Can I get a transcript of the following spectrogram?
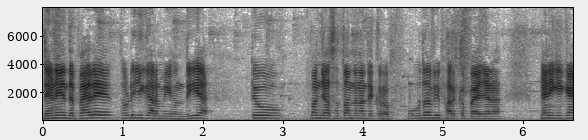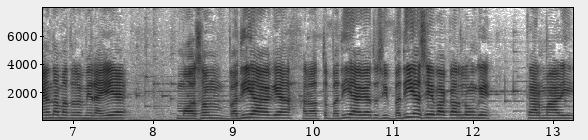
ਦਿਨੇ ਦੁਪਹਿਰੇ ਥੋੜੀ ਜੀ ਗਰਮੀ ਹੁੰਦੀ ਆ, ਤੇ ਉਹ 5-7 ਦਿਨਾਂ ਦੇ ਕਰੋ, ਉਹਦਾ ਵੀ ਫ਼ਰਕ ਪੈ ਜਾਣਾ। ਯਾਨੀ ਕਿ ਕਹਿਣ ਦਾ ਮਤਲਬ ਮੇਰਾ ਇਹ ਹੈ ਮੌਸਮ ਵਧੀਆ ਆ ਗਿਆ, ਰੁੱਤ ਵਧੀਆ ਆ ਗਿਆ, ਤੁਸੀਂ ਵਧੀਆ ਸੇਵਾ ਕਰ ਲਓਗੇ ਕਰਮ ਵਾਲੀ।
